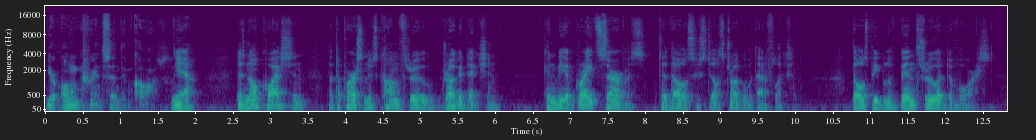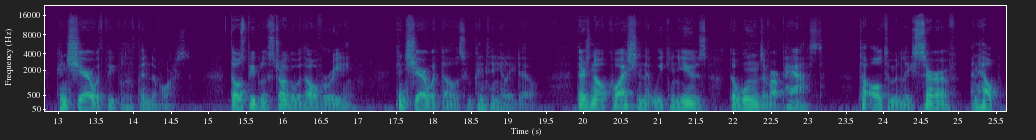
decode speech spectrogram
your own transcendent cause. Yeah. There's no question that the person who's come through drug addiction can be of great service to those who still struggle with that affliction. Those people who've been through a divorce, can share with people who've been divorced. Those people who struggle with overeating can share with those who continually do. There's no question that we can use the wounds of our past to ultimately serve and help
